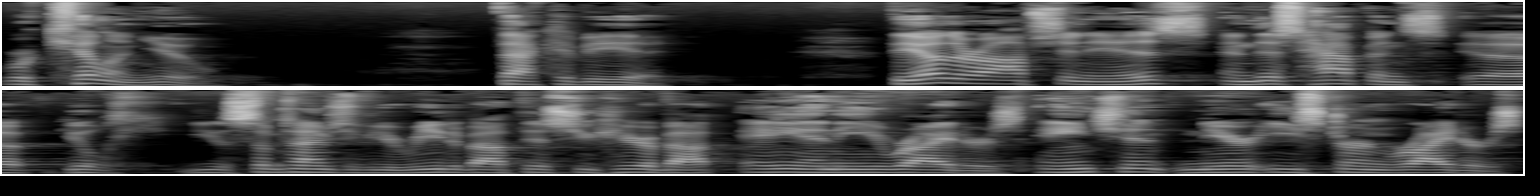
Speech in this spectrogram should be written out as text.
We're killing you. That could be it. The other option is, and this happens, uh, you'll, you, sometimes if you read about this, you hear about ANE writers, ancient Near Eastern writers,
